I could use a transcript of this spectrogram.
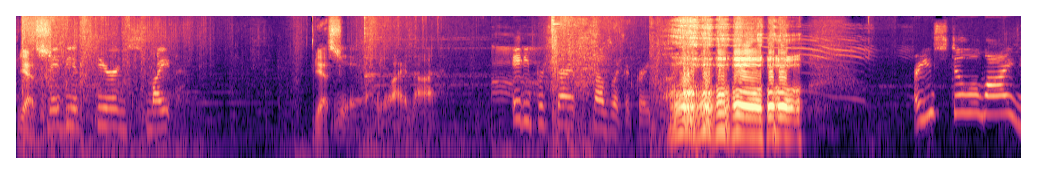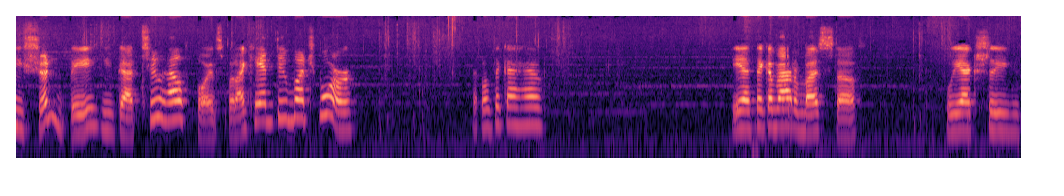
Yes. Maybe a searing smite? Yes. Yeah, why not? 80% sounds like a great time. Oh. Are you still alive? You shouldn't be. You've got two health points, but I can't do much more. I don't think I have. Yeah, I think I'm out of my stuff. We actually.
